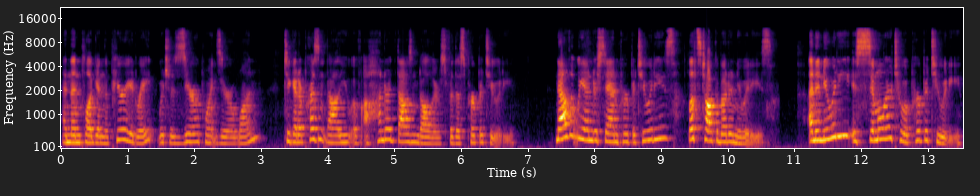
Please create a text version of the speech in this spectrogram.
and then plug in the period rate, which is 0.01, to get a present value of $100,000 for this perpetuity. Now that we understand perpetuities, let's talk about annuities. An annuity is similar to a perpetuity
